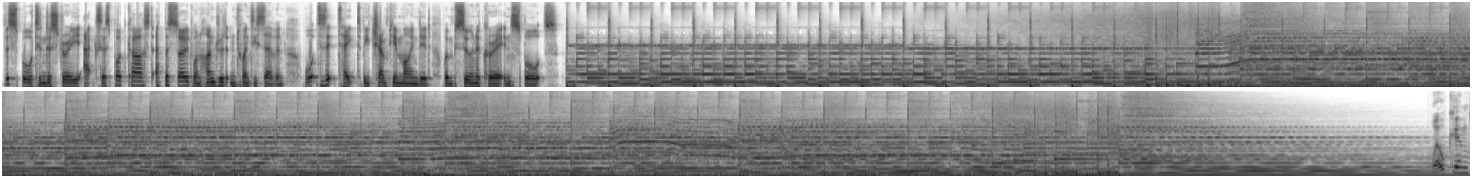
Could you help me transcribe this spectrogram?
The Sport Industry Access Podcast, episode 127. What does it take to be champion minded when pursuing a career in sports?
